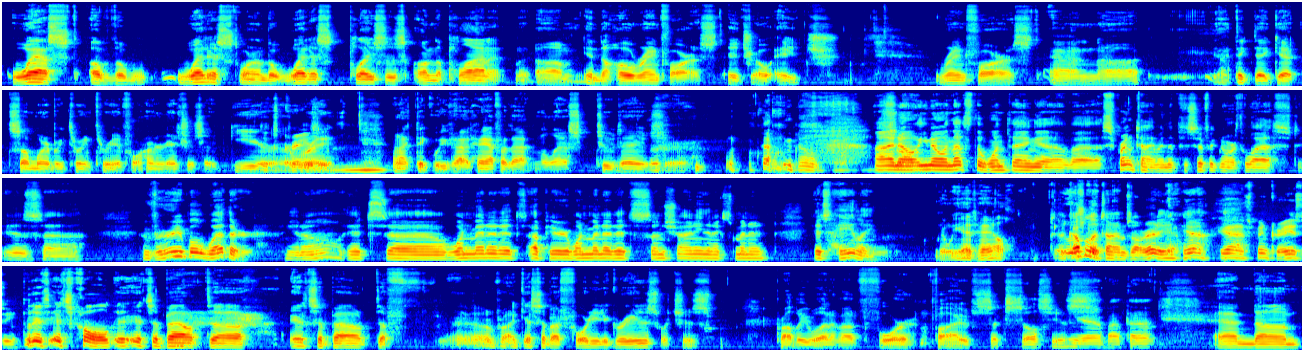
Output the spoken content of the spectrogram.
west of the wettest, one of the wettest places on the planet um, in the Hoh Rainforest, H O H rainforest, and uh, I think they get somewhere between three and four hundred inches a year It's of crazy. rain, and I think we've had half of that in the last two days. Or, no, I know. So- You know, and that's the one thing of uh, springtime in the Pacific Northwest is uh, variable weather. You know, it's uh, one minute it's up here, one minute it's sunshiny, the next minute it's hailing. we had hail, A It couple of times already. Yeah. Yeah, yeah, it's been crazy. but it's it's cold. It's about uh, it's about uh, I guess about forty degrees, which is probably what about four, five, six Celsius. Yeah, about that. and um,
